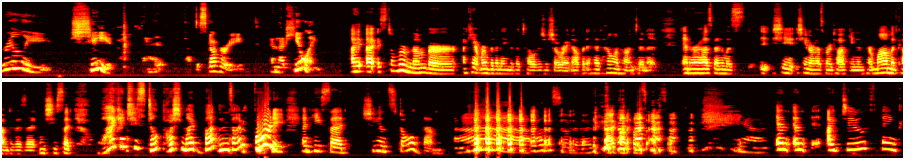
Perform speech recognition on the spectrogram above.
really shape that, that discovery and that healing. I, I still remember, I can't remember the name of the television show right now, but it had Helen Hunt in it. And her husband was, she, she and her husband were talking, and her mom had come to visit, and she said, Why can she still push my buttons? I'm 40. and he said, She installed them. Ah, oh, that's so good. I thought it was excellent. Yeah. And, and I do think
